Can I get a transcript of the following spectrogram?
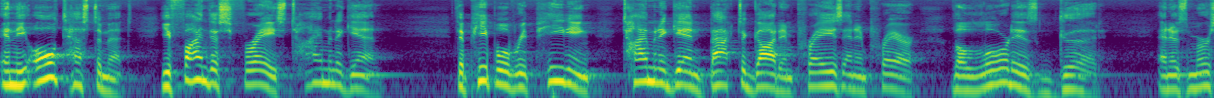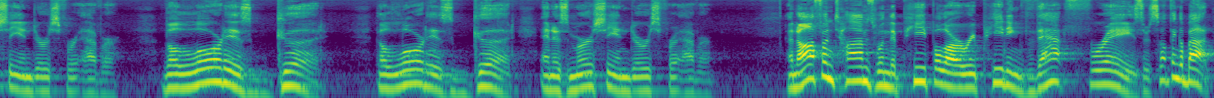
In the Old Testament, you find this phrase time and again. The people repeating time and again back to God in praise and in prayer The Lord is good, and his mercy endures forever. The Lord is good. The Lord is good, and his mercy endures forever. And oftentimes, when the people are repeating that phrase, there's something about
